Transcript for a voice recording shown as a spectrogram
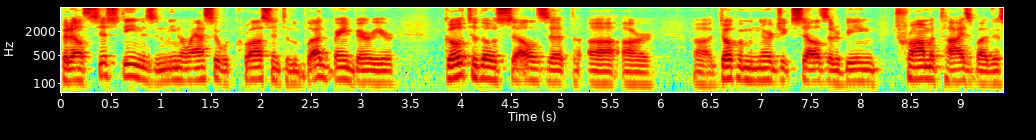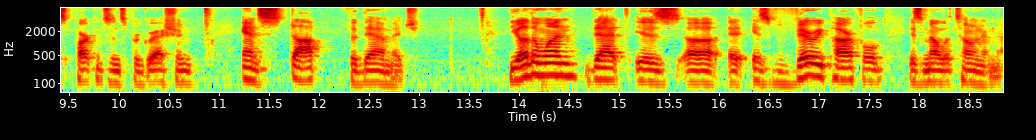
But L-cysteine is an amino acid will cross into the blood-brain barrier, go to those cells that uh, are uh, dopaminergic cells that are being traumatized by this Parkinson's progression, and stop the damage. The other one that is, uh, is very powerful is melatonin.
